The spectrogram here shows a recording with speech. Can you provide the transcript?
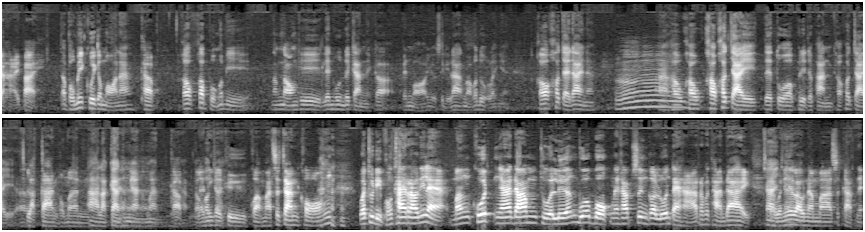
จะหายไปแต่ผมไม่คุยกับหมอนะครับ ก็ก็ผมก็มีน้องๆที่เล่นหุ้นด้วยกันเนี่ยก็เป็นหมออยู่ศิริราชหมอกระดูกอะไรเงี้ยเขาเข้าใจได้นะ อ่าเขาเขาเขาเข้าใจในตัวผลิตภัณฑ์เขาเข้าใจเอ่อหลักการของมันอ่าหลักการทำงานของมันครับเขาและเข้านี่ใจ ก็คือความมหัศจรรย์ของ วัตถุดิบของไทยเรานี่แหละ มังคุดงาดำถั่วเหลืองบัวบกนะครับ ซึ่งก็ล้วนแต่หารับประทานได้ ใช่แต่วันนี้ใช่ เรานำมาสกัดใน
